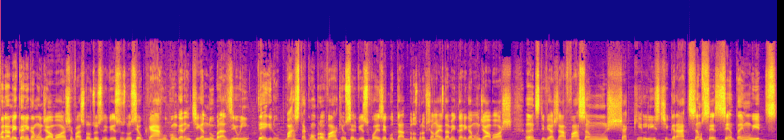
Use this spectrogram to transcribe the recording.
Olha, a Mecânica Mundial Bosch faz todos os serviços no seu carro com garantia no Brasil inteiro. Basta comprovar que o serviço foi executado pelos profissionais da Mecânica Mundial Bosch. Antes de viajar, faça um checklist grátis. São 61 hits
